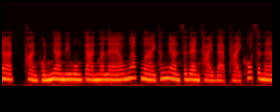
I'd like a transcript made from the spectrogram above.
ารถ ผ่านผลงานในวงการมาแล้วมากมายทั้งงานแสดงถ่ายแบบถ่ายโฆษณา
